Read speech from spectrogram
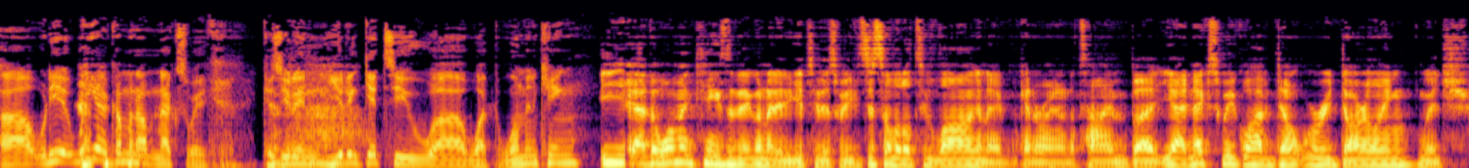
Uh, what do you what do you got coming up next week? Because you didn't you didn't get to uh, what the Woman King? yeah, the Woman King's the big one I didn't get to this week. It's just a little too long, and I kind of ran out of time. But yeah, next week we'll have "Don't Worry, Darling," which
